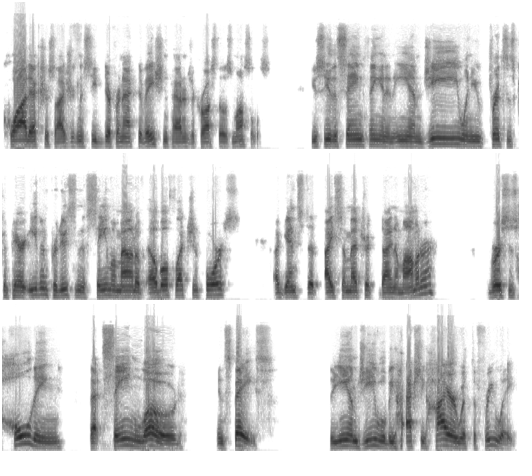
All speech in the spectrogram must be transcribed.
quad exercise, you're going to see different activation patterns across those muscles. You see the same thing in an EMG when you, for instance, compare even producing the same amount of elbow flexion force against an isometric dynamometer versus holding that same load in space. The EMG will be actually higher with the free weight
